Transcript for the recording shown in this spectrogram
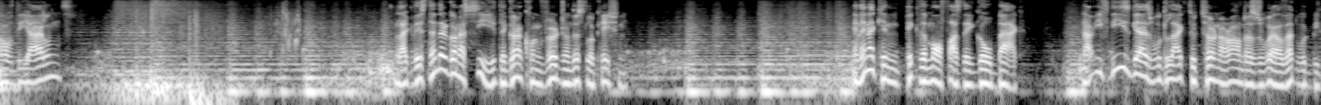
of the island. Like this, then they're gonna see it, they're gonna converge on this location. And then I can pick them off as they go back. Now, if these guys would like to turn around as well, that would be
